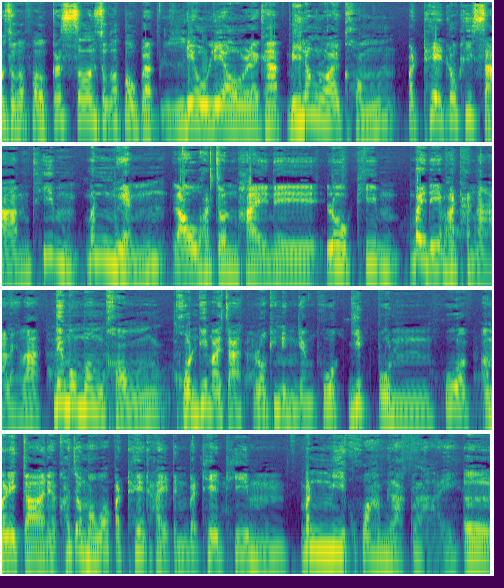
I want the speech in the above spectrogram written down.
นสกปรกก็โซนสกปรกแบบเรียวๆเลยครับ มีร่องรอยของประเทศโลกที่ 3 ที่มันเหมือนเราผจญภัยในโลกที่ไม่ได้พัฒนาอะไรมากในมุมมองของคนที่มาจากโลกที่หนึ่งอย่างพวกญี่ปุ่น พวกอเมริกาเนี่ยเขาจะมองว่าประเทศไทยเป็นประเทศที่มันมีความหลากหลาย เออ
